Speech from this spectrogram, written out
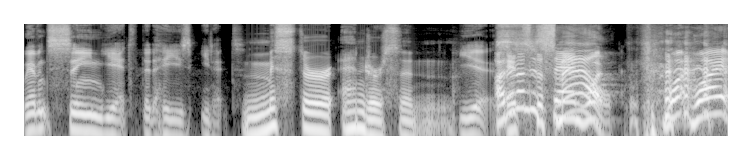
we haven't seen yet that he's in it. Mr. Anderson. Yes. I don't It's the understand smell. what, why,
